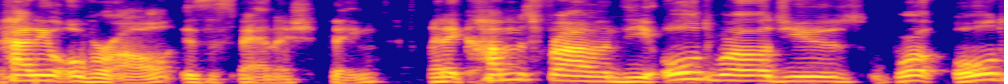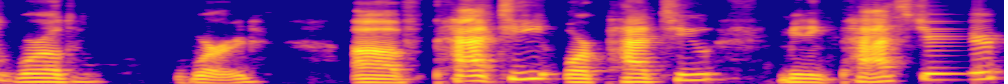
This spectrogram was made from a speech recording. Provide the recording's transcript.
Patio overall is a Spanish thing, and it comes from the old world use world, old world word of pati or patu, meaning pasture.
